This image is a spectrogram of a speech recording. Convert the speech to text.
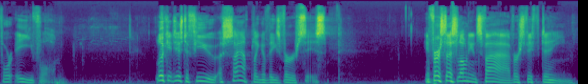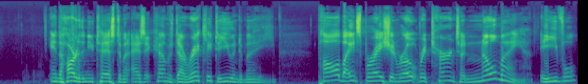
for evil? Look at just a few, a sampling of these verses. In 1 Thessalonians 5, verse 15, in the heart of the New Testament, as it comes directly to you and to me, Paul, by inspiration, wrote, Return to no man evil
